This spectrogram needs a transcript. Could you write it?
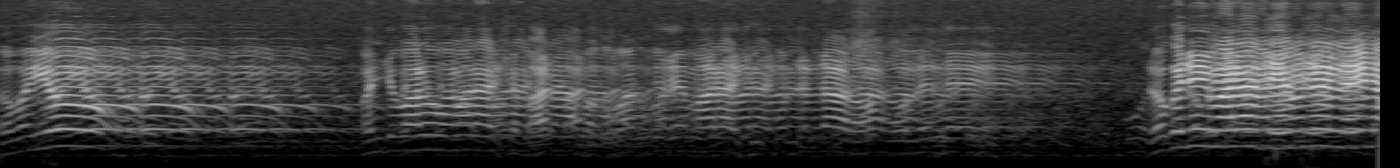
ગવૈયો, પંચવાળો મારા સભાના ભગવાન મારા રોમ બોલે છે. લોકોજી મારા દેવને લઈને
